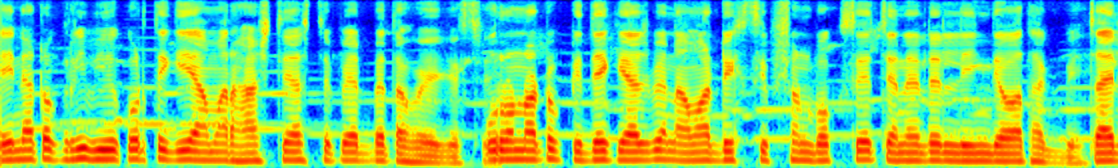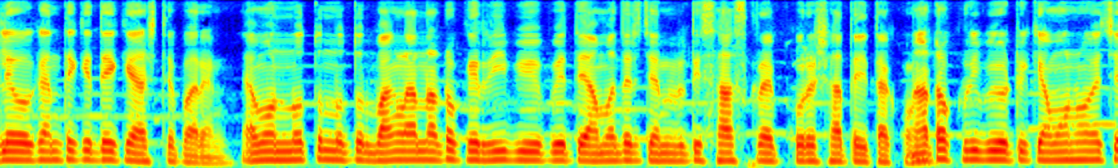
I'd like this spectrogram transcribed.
এই নাটক রিভিউ করতে গিয়ে আমার হাসতে হাসতে পেট ব্যথা হয়ে গেছে। পুরো নাটকটি দেখে আসবেন আমার ডিসক্রিপশন বক্সে চ্যানেলের লিংক দেওয়া থাকবে। চাইলে ওখান থেকে দেখে আসতে পারেন। এমন নতুন নতুন বাংলা নাটকের রিভিউ পেতে আমাদের চ্যানেলটি সাবস্ক্রাইব করে সাথেই থাকুন। নাটক রিভিউটি কেমন হয়েছে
